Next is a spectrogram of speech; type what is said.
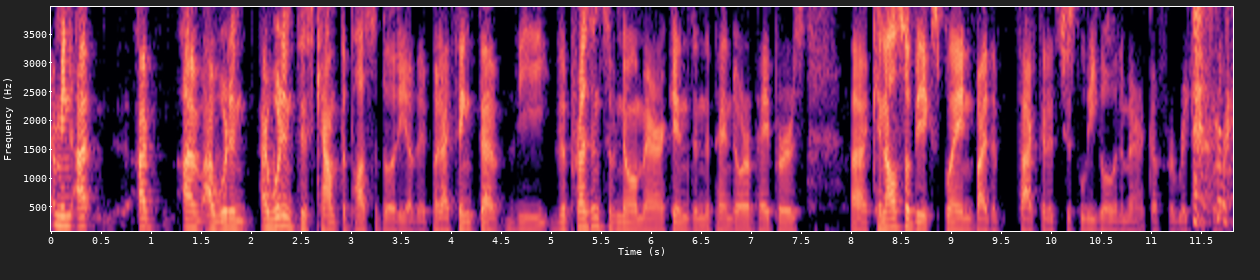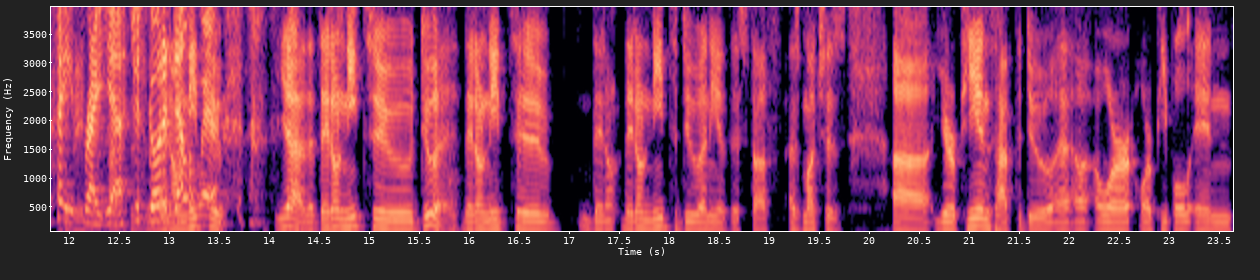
I mean, I, I, I wouldn't, I wouldn't discount the possibility of it, but I think that the the presence of no Americans in the Pandora Papers uh, can also be explained by the fact that it's just legal in America for rich people. to right right yeah just go to delaware yeah, that they don't need to do it. They don't need to. They don't. They don't need to do any of this stuff as much as uh, Europeans have to do, uh, or or people in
